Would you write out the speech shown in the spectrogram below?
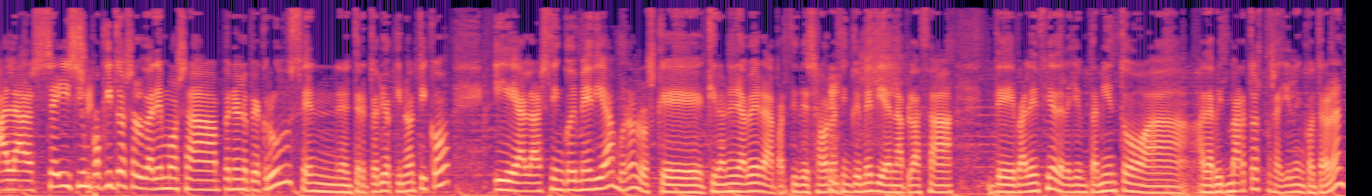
A las seis y un Sí. poquito saludaremos a Penélope Cruz en el territorio quinótico y a las cinco y media, bueno, los que quieran ir a ver a partir de esa hora, cinco y media, en la plaza de Valencia del Ayuntamiento a, a David Martos, pues allí le encontrarán.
